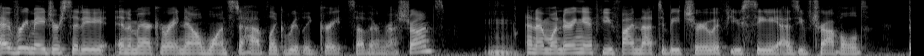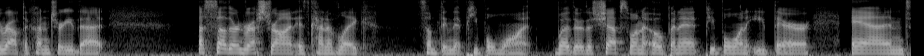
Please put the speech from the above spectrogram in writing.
every major city in America right now wants to have like really great southern restaurants. Mm. And I'm wondering if you find that to be true, if you see as you've traveled throughout the country that a southern restaurant is kind of like something that people want, whether the chefs want to open it, people want to eat there. And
